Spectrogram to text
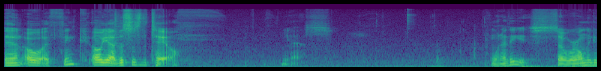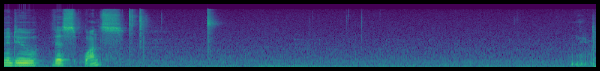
and oh, I think, oh yeah, this is the tail. Yes. One of these. So we're only going to do this once. There we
